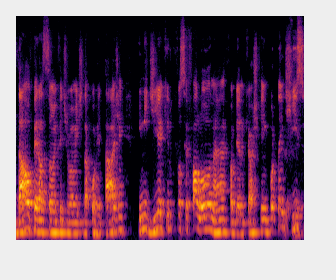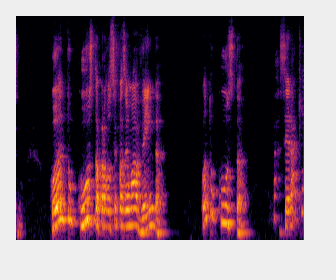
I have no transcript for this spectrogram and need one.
da operação efetivamente da corretagem e medir aquilo que você falou, né, Fabiano, que eu acho que é importantíssimo. Quanto custa para você fazer uma venda? Quanto custa? Ah, será que,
